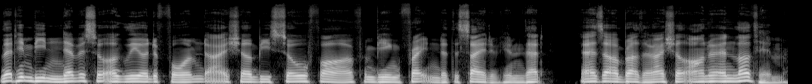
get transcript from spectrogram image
Let him be never so ugly or deformed, I shall be so far from being frightened at the sight of him that, as our brother, I shall honor and love him.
